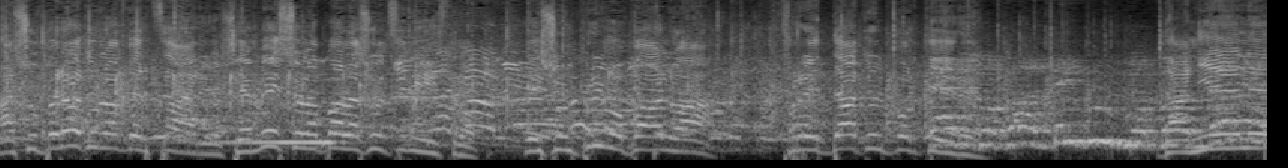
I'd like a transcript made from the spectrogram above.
Ha superato un avversario, si è messo la palla sul sinistro e sul primo palo ha freddato il portiere. Daniele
